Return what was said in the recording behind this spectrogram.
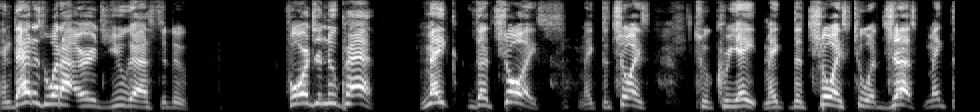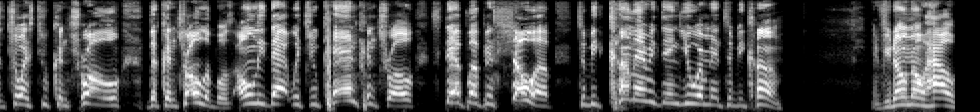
And that is what I urge you guys to do. Forge a new path. Make the choice. Make the choice to create. Make the choice to adjust. Make the choice to control the controllables. Only that which you can control, step up and show up to become everything you were meant to become. If you don't know how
